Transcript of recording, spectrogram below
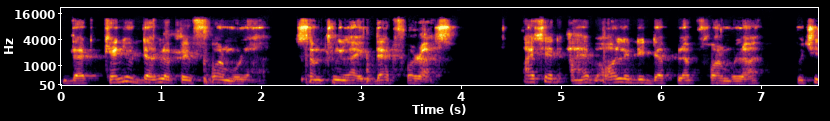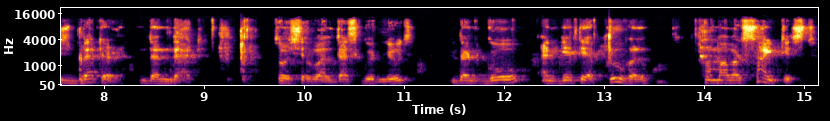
that, can you develop a formula, something like that for us? I said, I have already developed formula which is better than that. So he said, well, that's good news. Then go and get the approval from our scientist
